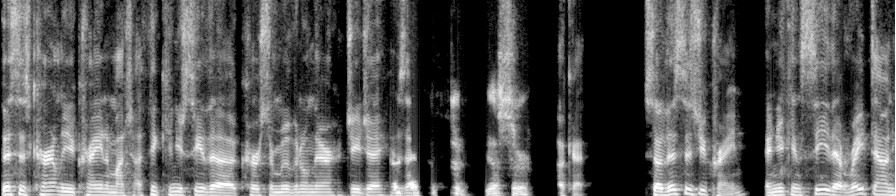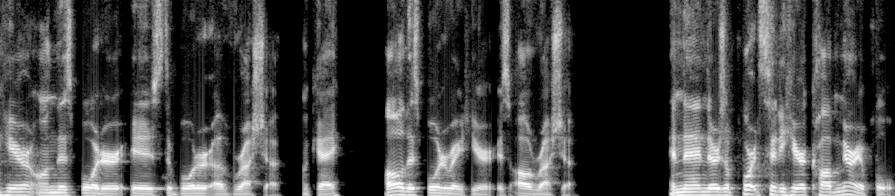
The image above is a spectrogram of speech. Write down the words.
this is currently Ukraine. I'm not, I think, can you see the cursor moving on there, GJ? Is that? Yes, sir. Yes, sir. Okay. So this is Ukraine. And you can see that right down here on this border is the border of Russia. Okay. All this border right here is all Russia. And then there's a port city here called Mariupol.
